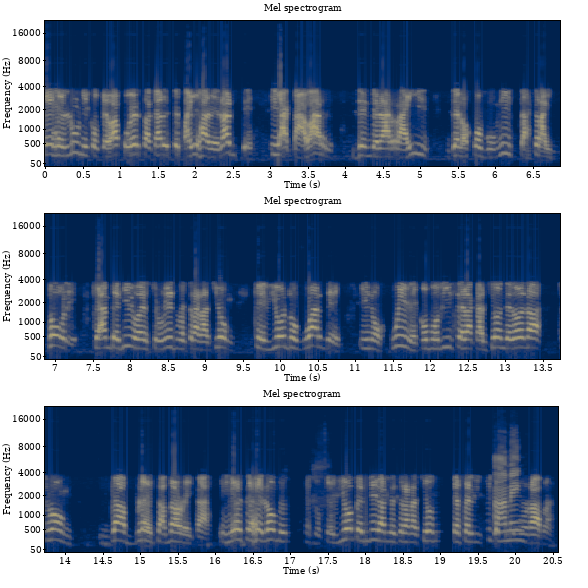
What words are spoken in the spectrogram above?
que es el único que va a poder sacar este país adelante. y acabar desde la raíz de los comunistas traidores que han venido a destruir nuestra nación. Que Dios nos guarde y nos cuide, como dice la canción de Donald Trump, God bless America. Y ese es el hombre, que Dios bendiga a nuestra nación. Te felicito por tu programa.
